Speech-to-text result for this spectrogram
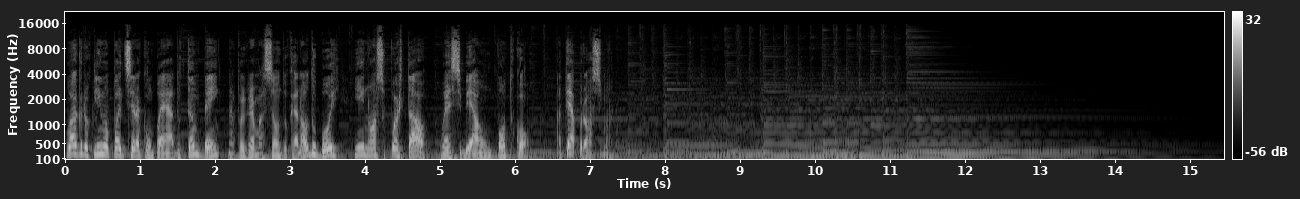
O agroclima pode ser acompanhado também na programação do Canal do Boi e em nosso portal, o sba1.com. Até a próxima!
